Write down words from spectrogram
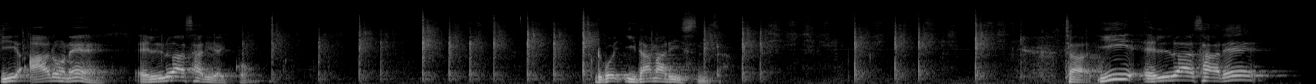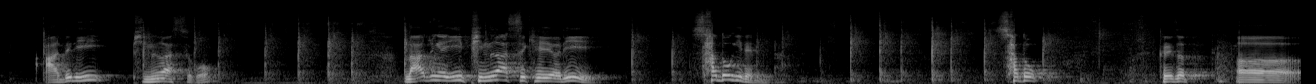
이 아론에 엘르아살이 있고 그리고 이다말이 있습니다. 자, 이 엘라살의 아들이 비느아스고 나중에 이 비느아스 계열이 사독이 됩니다. 사독. 그래서 어,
